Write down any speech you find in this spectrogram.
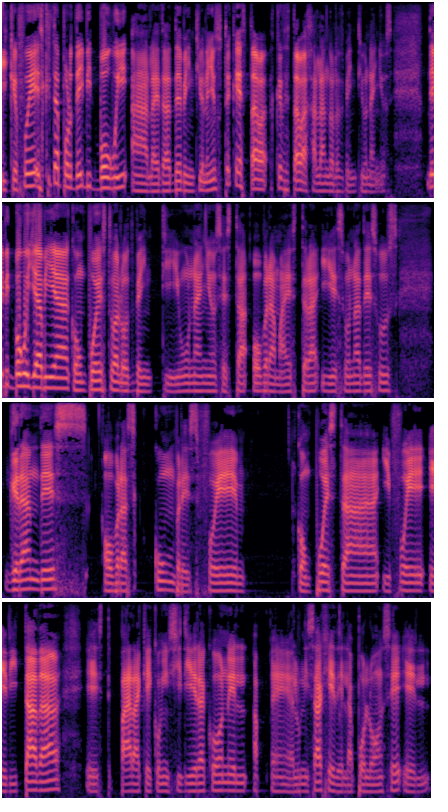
y que fue escrita por David Bowie a la edad de 21 años. ¿Usted qué estaba, qué se estaba jalando a los 21 años? David Bowie ya había compuesto a los 21 años esta obra maestra y es una de sus grandes obras cumbres. Fue compuesta y fue editada este, para que coincidiera con el eh, alunizaje del Apolo 11, el,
